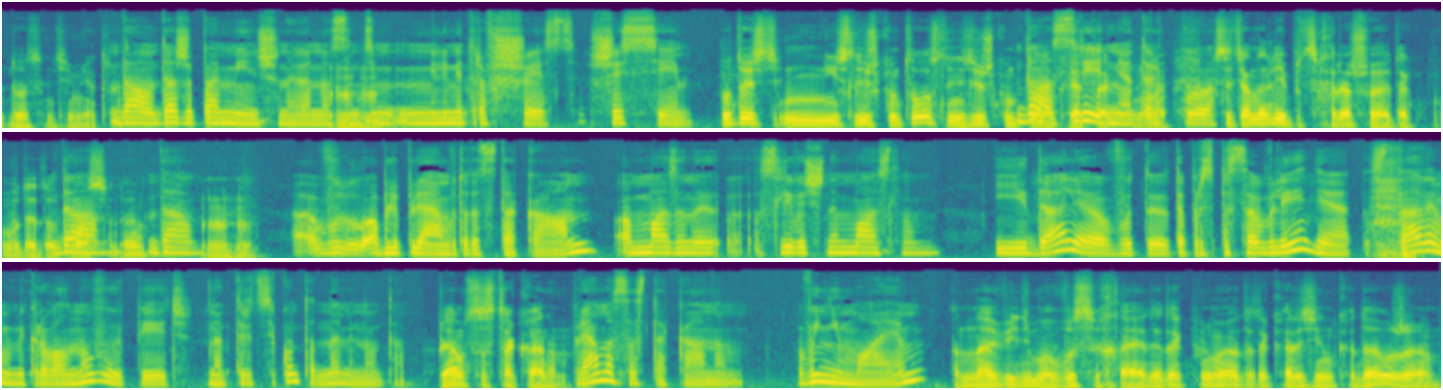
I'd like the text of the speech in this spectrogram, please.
до сантиметра? Да, даже поменьше, наверное, сантим- миллиметров 6, 6-7. Ну, то есть не слишком толстый, не слишком Да, тонкий. я так среднее понимаю. такое. Кстати, она лепится хорошо, я так, вот эта вот Да, масса, да? да. Мгм. А, в- Облепляем вот этот стакан, обмазанный э, сливочным маслом. И далее вот это приспособление ставим в микроволновую печь на 30 секунд, 1 минута. Прям со стаканом. Прямо со стаканом. Вынимаем. Она, видимо, высыхает, я так понимаю, вот эта корзинка, да, уже?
